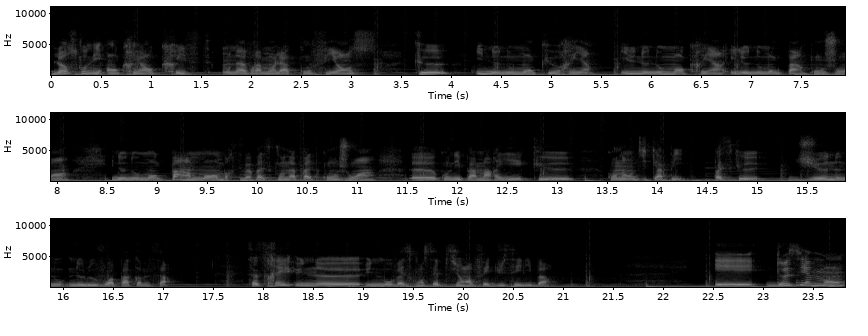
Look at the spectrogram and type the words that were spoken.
Lorsqu'on est ancré en Christ, on a vraiment la confiance que il ne nous manque rien. Il ne nous manque rien, il ne nous manque pas un conjoint, il ne nous manque pas un membre. C'est pas parce qu'on n'a pas de conjoint, euh, qu'on n'est pas marié, que qu'on est handicapé. Parce que Dieu ne, ne le voit pas comme ça ça serait euh, une, mauvaise conception en fait du célibat. Et deuxièmement,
